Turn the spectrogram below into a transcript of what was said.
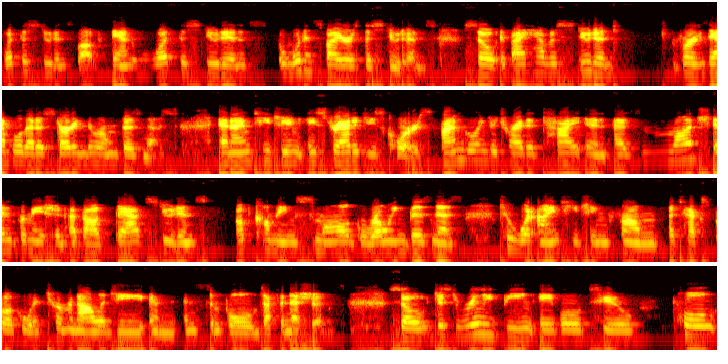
what the students love, and what the students what inspires the students. So if I have a student, for example, that is starting their own business, and I'm teaching a strategies course, I'm going to try to tie in as much information about that student's upcoming small growing business to what I'm teaching from a textbook with terminology and, and simple definitions. So just really being able to pull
